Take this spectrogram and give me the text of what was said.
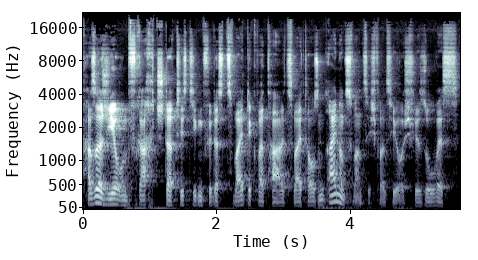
Passagier- und Frachtstatistiken für das zweite Quartal 2021, falls ihr euch für sowas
